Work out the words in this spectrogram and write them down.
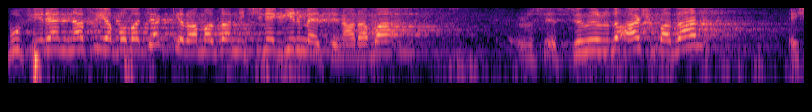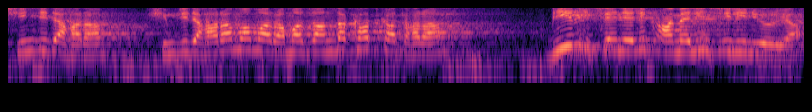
Bu fren nasıl yapılacak ki Ramazan içine girmesin? Araba sınırda aşmadan e şimdi de haram. Şimdi de haram ama Ramazan'da kat kat haram. Bir senelik amelin siliniyor ya.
